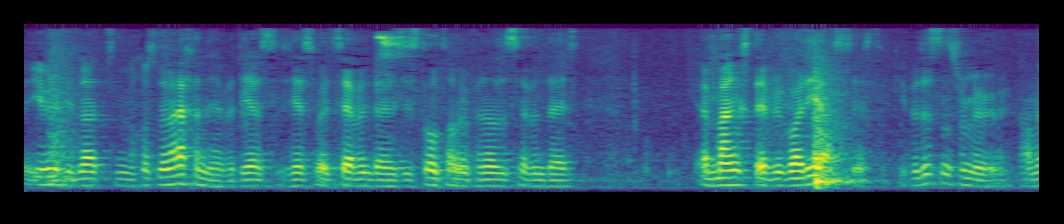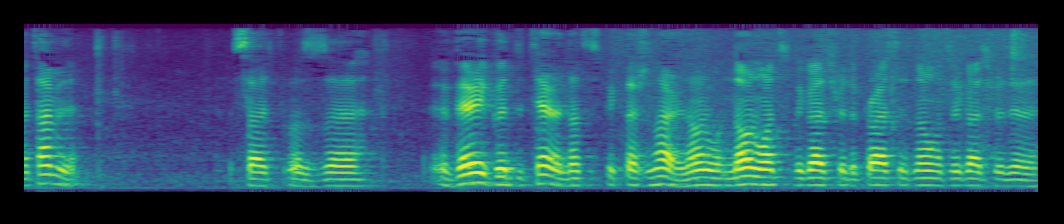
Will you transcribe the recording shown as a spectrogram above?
Even if he's not um, Mechus Lamachaneh, but he has, he has to wait seven days, he's still Tumah for another seven days. Amongst everybody else, he has to keep a distance from everybody. How much time is it? So it was uh, a very good deterrent not to speak Lashon Hara. No one, no one wanted to go through the process, no one wanted to go through the,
